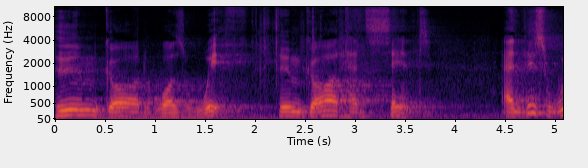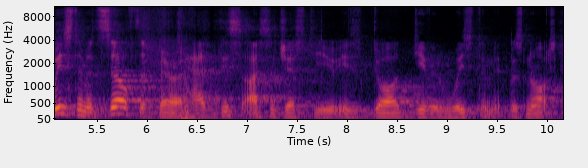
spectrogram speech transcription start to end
whom God was with, whom God had sent. And this wisdom itself that Pharaoh had, this I suggest to you, is God given wisdom. It was not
